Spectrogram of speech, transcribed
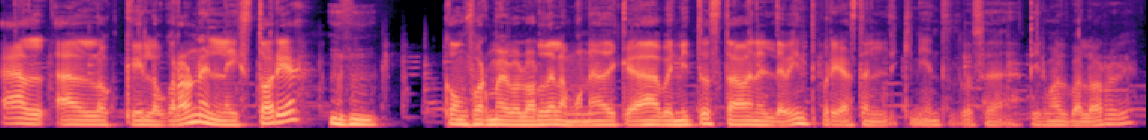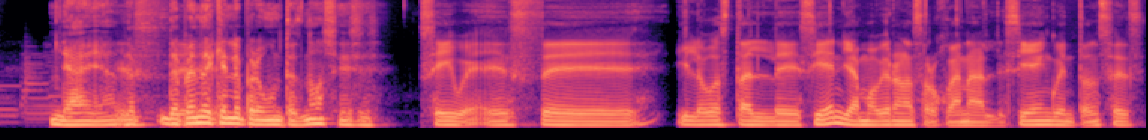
al- a lo que lograron en la historia Ujú. Conforme al valor de la moneda. De que, ah, Benito estaba en el de 20, pero ya está en el de 500. O sea, tiene más valor, güey. Ya, ya. De- Este- Depende de quién le preguntes, ¿no? Sí, sí. sí. Güey. Este. Y luego está el de 100. Ya movieron a Sor Juana al de 100, güey. Entonces.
